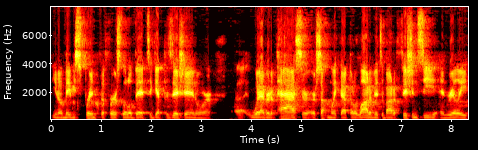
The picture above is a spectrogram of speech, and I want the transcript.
you know maybe sprint the first little bit to get position or uh, whatever to pass or, or, something like that. But a lot of it's about efficiency and really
